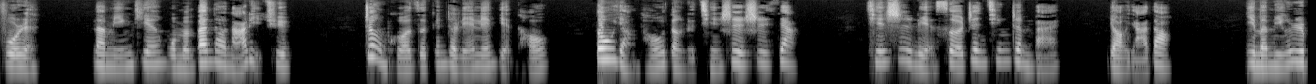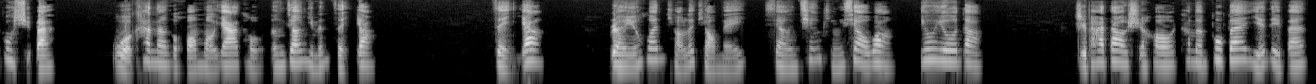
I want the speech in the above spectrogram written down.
夫人，那明天我们搬到哪里去？”郑婆子跟着连连点头，都仰头等着秦氏示下。秦氏脸色阵青阵白，咬牙道：“你们明日不许搬。”我看那个黄毛丫头能将你们怎样？怎样？阮云欢挑了挑眉，向清平笑望，悠悠道：“只怕到时候他们不搬也得搬。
